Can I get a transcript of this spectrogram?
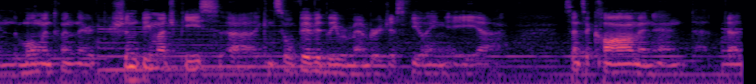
in the moment when there, there shouldn't be much peace. Uh, I can so vividly remember just feeling a uh, sense of calm and, and that, that,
